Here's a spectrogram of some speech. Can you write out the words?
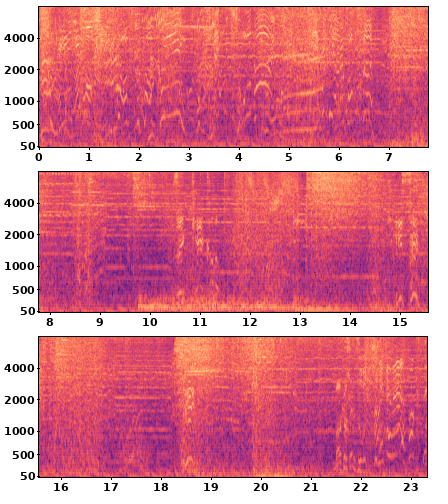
フリやるボックス絶景かな切り捨てる任せるぞ。決めたなフォックス。や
